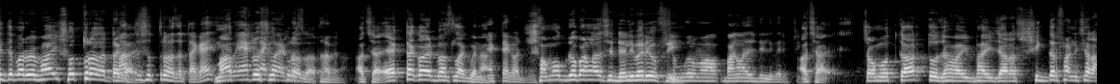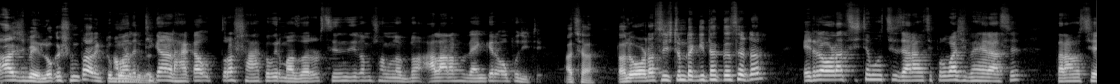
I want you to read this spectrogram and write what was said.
নিতে পারবে ভাই সত্তর হাজার টাকা মাত্র সত্তর হাজার টাকায় মাত্র সত্তর হাজার। হবে না। আচ্ছা এক টাকা অ্যাডভান্স লাগবে না। এক টাকা সমগ্র বাংলাদেশে ডেলিভারিও ফ্রি সমগ্র বাংলাদেশ ডেলিভারি আচ্ছা চমৎকার। তো ভাই ভাই যারা শিকদার ফার্নিচার আসবে লোকেশনটা আর একটু বলে আমাদের ঠিকানা ঢাকা উত্তরা শাহকবির মাজার রোড সিনজিবাম সংলগ্ন আলারাম ব্যাংকের অপোজিটে আচ্ছা তাহলে অর্ডার সিস্টেমটা কি থাকতেছে এটার? এটার অর্ডার সিস্টেম হচ্ছে যারা হচ্ছে প্রবাসী ভাইয়েরা আছে তারা হচ্ছে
